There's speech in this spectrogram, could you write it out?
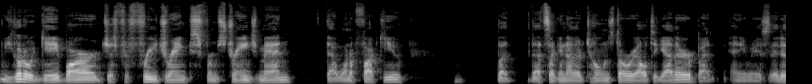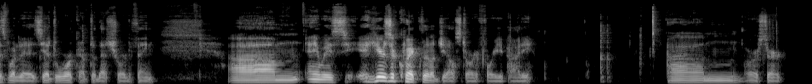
you go to a gay bar just for free drinks from strange men that want to fuck you but that's like another tone story altogether but anyways it is what it is you have to work up to that sort of thing um, anyways here's a quick little jail story for you patty um, or start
